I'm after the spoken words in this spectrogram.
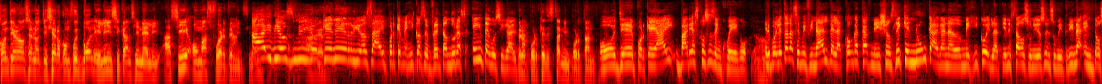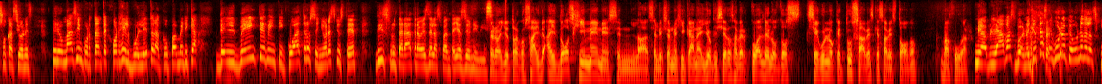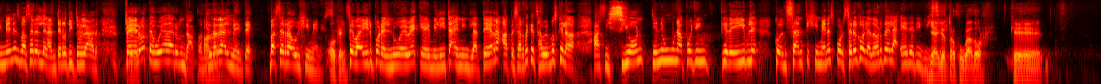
Continuamos el noticiero con fútbol y Lindsay Cancinelli. ¿Así o más fuerte, Lindsay? ¿eh? Ay, Dios mío, qué nervios hay porque México se enfrenta a Honduras en Tegucigalpa. ¿Pero por qué es tan importante? Oye, porque hay varias cosas en juego. Ajá. El boleto a la semifinal de la CONCACAF Nations League, que nunca ha ganado México y la tiene Estados Unidos en su vitrina en dos ocasiones. Pero más importante, Jorge, el boleto a la Copa América del 2024, señores, que usted disfrutará a través de las pantallas de Univision. Pero hay otra cosa, hay, hay dos Jiménez en la selección mexicana y yo quisiera saber cuál de los dos, según lo que tú sabes, que sabes todo, va a jugar. ¿Me hablabas? Bueno, yo te aseguro que uno de los Jiménez va a ser el delantero titular, pero, Pero- te voy a dar un dato, realmente. Va a ser Raúl Jiménez. Se va a ir por el 9 que milita en Inglaterra, a pesar de que sabemos que la afición tiene un apoyo increíble con Santi Jiménez por ser el goleador de la Y Eredivisie. hay otro jugador que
